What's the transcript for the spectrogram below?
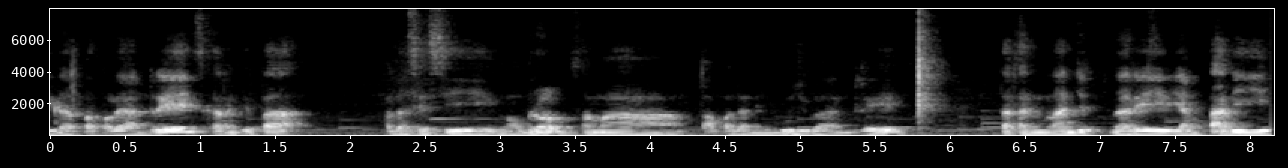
didapat oleh Andre. Sekarang kita ada sesi ngobrol sama Papa dan Ibu juga Andre. Kita akan lanjut dari yang tadi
